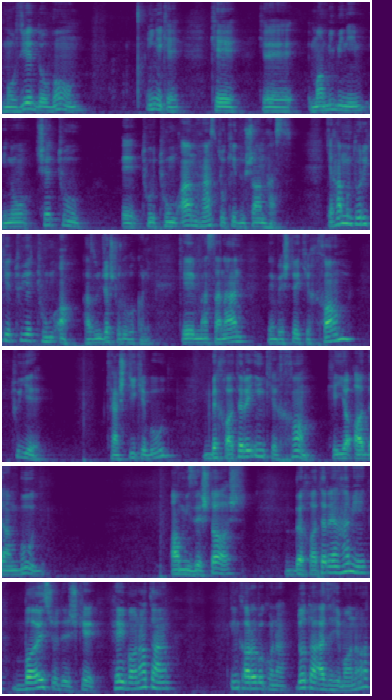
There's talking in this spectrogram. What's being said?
موضوع دوم اینه که که که ما می‌بینیم اینو چه تو تو تومام هست تو که دوشام هست. که همونطوری که توی تومعا از اونجا شروع بکنیم. که مثلا نوشته که خام توی کشتی که بود به خاطر اینکه خام که یه آدم بود آمیزش داشت به خاطر همین باعث شدش که حیوانات هم این کارو بکنن. دو تا از حیوانات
